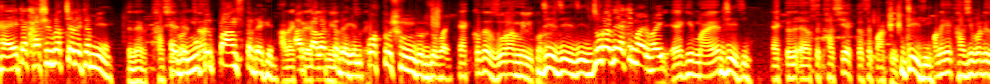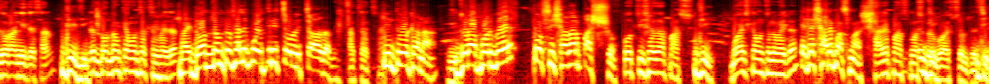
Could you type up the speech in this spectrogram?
হ্যাঁ এটা খাসির বাচ্চা আর এটা মেয়ে। দেখেন খাসি এই দেখেন, মুখের পাঁচটা দেখেন। আর কালারটা দেখেন। কত সুন্দর সৌন্দর্য ভাই। এক কথা জোড়া মিল জি জি জি। জোড়া দিয়ে একই মায়ের ভাই? একই মায়ের। জি জি। একটা আছে খাসি একটা আছে পাঠি। জি জি। অনেকে খাসি পাঠি জোড়া নিতে চান। জি জি। দরদাম কেমন চাচ্ছেন ভাই দরদাম তো চাইলে চাওয়া যাবে। আচ্ছা আচ্ছা। কিন্তু না। জোড়া পড়বে পঁচিশ হাজার পাঁচশো। পঁচিশ হাজার পাঁচশো। জি। বয়স কেমন চলে ভাইটা? এটা সাড়ে পাঁচ মাস। সাড়ে পাঁচ মাস করে বয়স চলতেছে।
